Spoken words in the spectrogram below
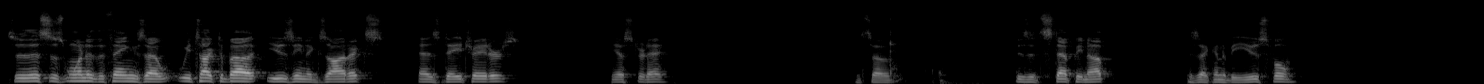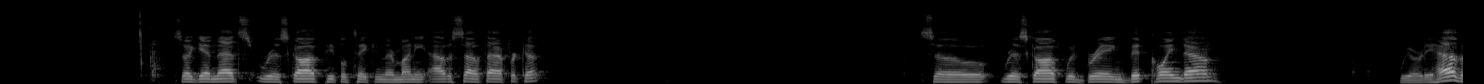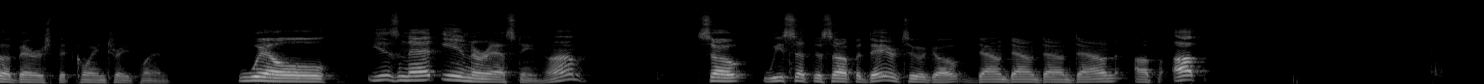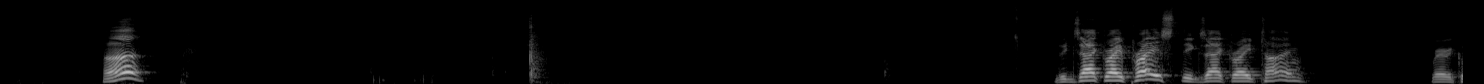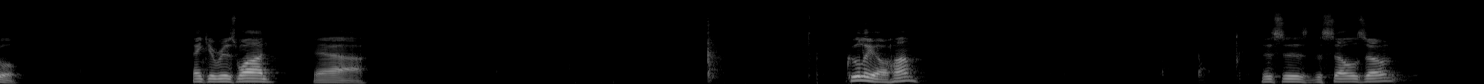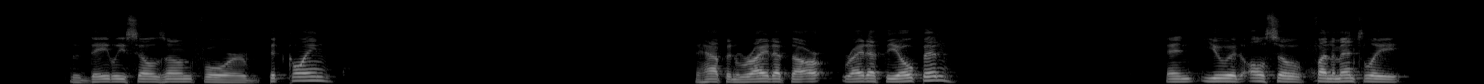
So this is one of the things uh, we talked about using exotics as day traders yesterday. And so is it stepping up? Is that going to be useful? So again, that's risk off, people taking their money out of South Africa. So risk off would bring Bitcoin down. We already have a bearish Bitcoin trade plan. Well, isn't that interesting, huh? So we set this up a day or two ago. Down, down, down, down, up, up. Huh? The exact right price, the exact right time. Very cool. Thank you, Rizwan. Yeah. Coolio, huh? This is the sell zone the daily sell zone for Bitcoin. It happened right at the right at the open. And you would also fundamentally,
